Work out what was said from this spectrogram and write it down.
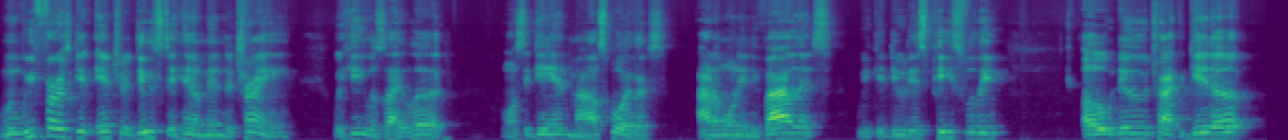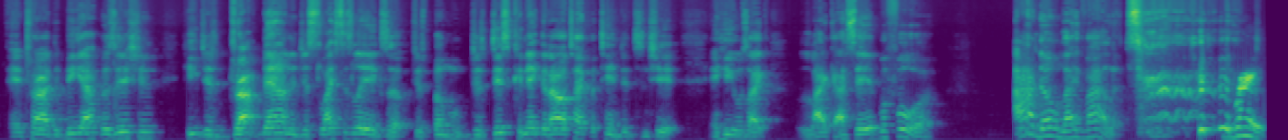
When we first get introduced to him in the train, where he was like, Look, once again, mild spoilers. I don't want any violence. We could do this peacefully. Old dude tried to get up and tried to be opposition he just dropped down and just sliced his legs up, just boom, just disconnected all type of tendons and shit. And he was like, like I said before, I don't like violence. right.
